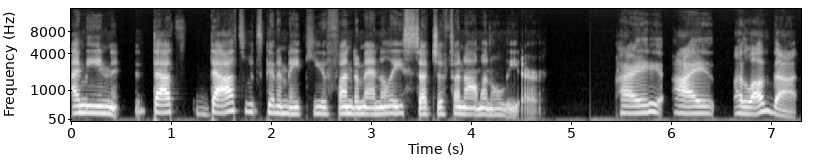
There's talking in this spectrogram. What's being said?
I mean, that's that's what's going to make you fundamentally such a phenomenal leader. I I I love that.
